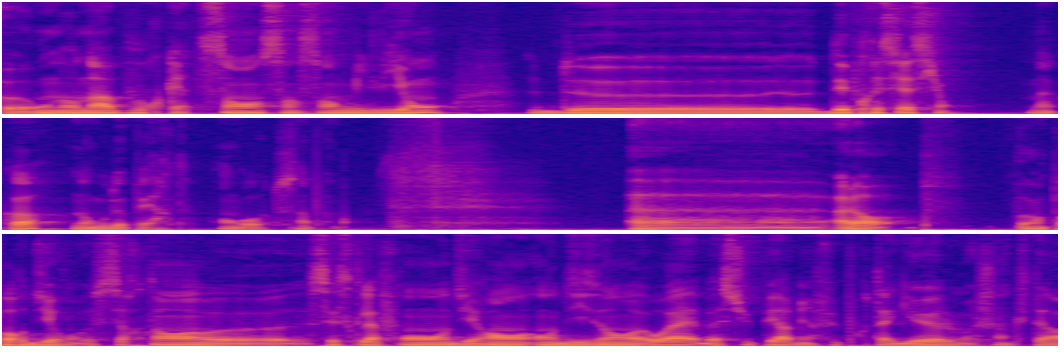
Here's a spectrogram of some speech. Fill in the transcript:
on en a pour 400, 500 millions de dépréciation. D'accord? Donc de perte, en gros, tout simplement. Euh, alors, peu importe, dire, certains euh, s'esclafferont en, dirant, en disant Ouais, bah super, bien fait pour ta gueule, machin, etc.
